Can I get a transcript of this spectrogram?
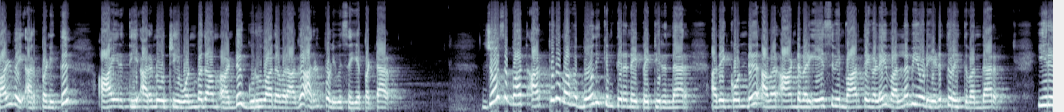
வாழ்வை அர்ப்பணித்து ஆயிரத்தி அறுநூற்றி ஒன்பதாம் ஆண்டு குருவானவராக அருள்பொழிவு செய்யப்பட்டார். ஜோசபாத் அற்புதமாக போதிக்கும் திறனை பெற்றிருந்தார். அதை கொண்டு அவர் ஆண்டவர் இயேசுவின் வார்த்தைகளை வல்லமையோடு எடுத்துரைத்து வந்தார். இரு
